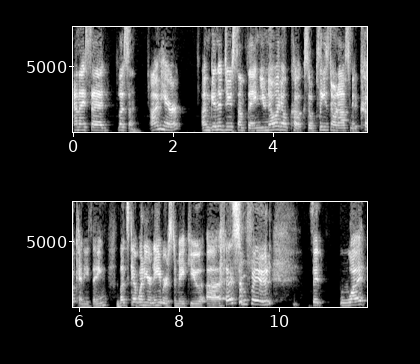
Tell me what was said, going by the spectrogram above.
and i said listen i'm here I'm going to do something. You know, I don't cook, so please don't ask me to cook anything. Let's get one of your neighbors to make you uh, some food. I Said, what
